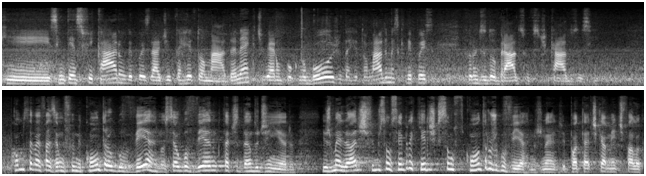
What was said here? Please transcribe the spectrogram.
que se intensificaram depois da dita retomada, né? que tiveram um pouco no bojo da retomada, mas que depois foram desdobrados, sofisticados. assim. Como você vai fazer um filme contra o governo se é o governo que está te dando dinheiro? E os melhores filmes são sempre aqueles que são contra os governos, né? hipoteticamente falando.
